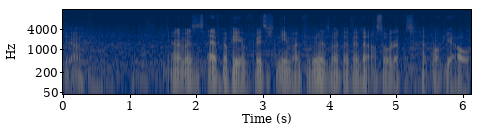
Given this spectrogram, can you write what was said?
hier? Ja, mindestens 11 KP. Will sich neben ein Verbündeter. Ach so, das hat man hier auch.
